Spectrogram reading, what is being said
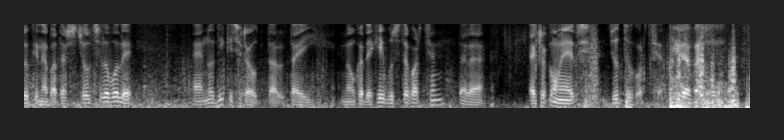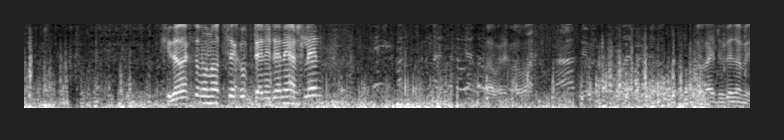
দক্ষিণা বাতাস চলছিল বলে নদী কিছুটা উত্তাল তাই নৌকা দেখেই বুঝতে পারছেন তারা এক রকমের যুদ্ধ করছেন। কি ব্যাপার? খিদা লাগছে মনে হচ্ছে খুব টেনে টেনে আসলেন। বাবারে বাবা। তলায় ঢুকে যাবে।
